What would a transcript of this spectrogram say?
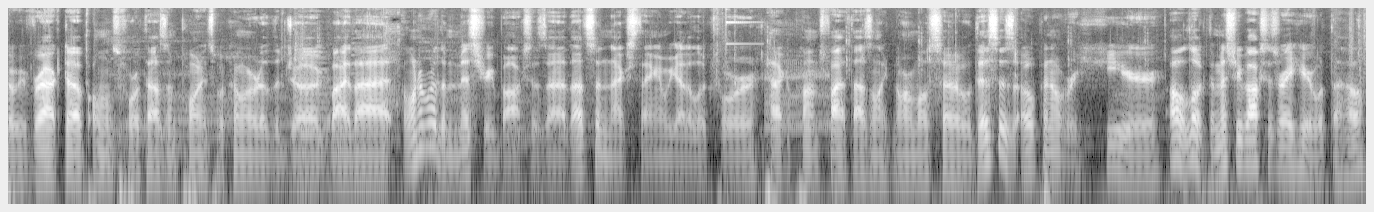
So we've racked up almost 4,000 points. We'll come over to the jug, buy that. I wonder where the mystery box is at. That's the next thing we got to look for. Pack of punch, 5,000 like normal. So this is open over here. Oh, look, the mystery box is right here. What the hell?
